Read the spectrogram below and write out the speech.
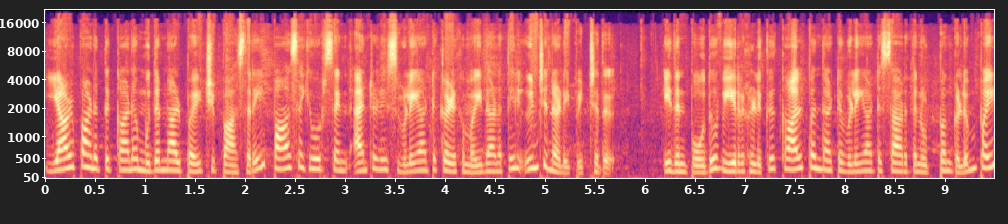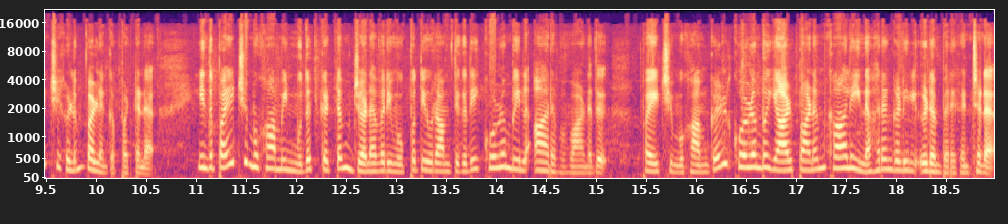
யாழ்ப்பாணத்துக்கான முதல் நாள் பயிற்சி பாசறை பாசையூர் சென்ட் ஆண்டனிஸ் விளையாட்டுக் கழக மைதானத்தில் இன்று நடைபெற்றது. இதன்போது வீரர்களுக்கு கால்பந்தாட்ட விளையாட்டு சார்ந்த நுட்பங்களும் பயிற்சிகளும் வழங்கப்பட்டன. இந்த பயிற்சி முகாமின் முதற்கட்டம் ஜனவரி முப்பத்தி ஓராம் தேதி கொழும்பில் ஆரம்பமானது. பயிற்சி முகாம்கள் கொழும்பு யாழ்ப்பாணம் காலி நகரங்களில் இடம்பெறுகின்றன.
